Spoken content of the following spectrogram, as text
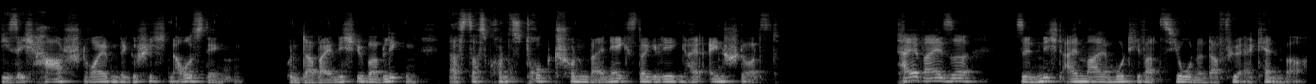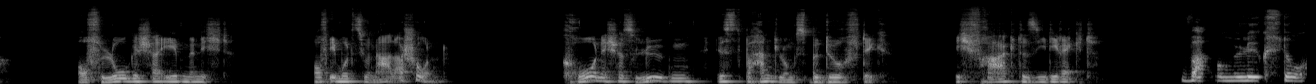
die sich haarsträubende Geschichten ausdenken und dabei nicht überblicken, dass das Konstrukt schon bei nächster Gelegenheit einstürzt. Teilweise sind nicht einmal Motivationen dafür erkennbar. Auf logischer Ebene nicht. Auf emotionaler schon. Chronisches Lügen ist behandlungsbedürftig. Ich fragte sie direkt. Warum lügst du?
